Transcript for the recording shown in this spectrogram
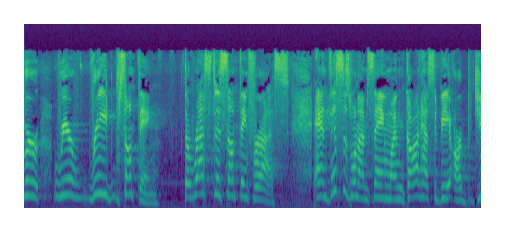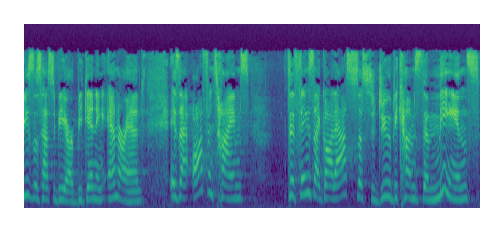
we're, we're read something. The rest is something for us. And this is what I'm saying when God has to be our, Jesus has to be our beginning and our end, is that oftentimes the things that God asks us to do becomes the means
